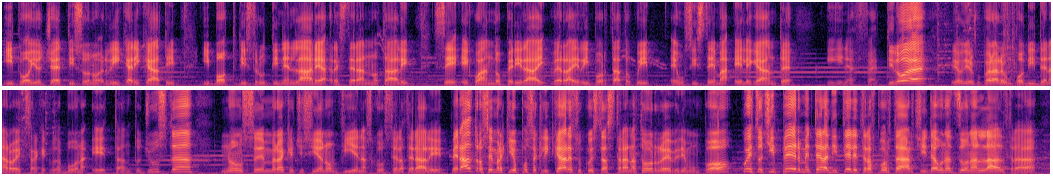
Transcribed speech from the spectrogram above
I tuoi oggetti sono ricaricati. I bot distrutti nell'area resteranno tali. Se e quando perirai verrai riportato qui. È un sistema elegante in effetti lo è. Vediamo di recuperare un po' di denaro extra Che è cosa buona e tanto giusta. Non sembra che ci siano vie nascoste laterali. Peraltro sembra che io possa cliccare su questa strana torre. Vediamo un po' Questo ci permetterà di teletrasportarci da una zona all'altra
